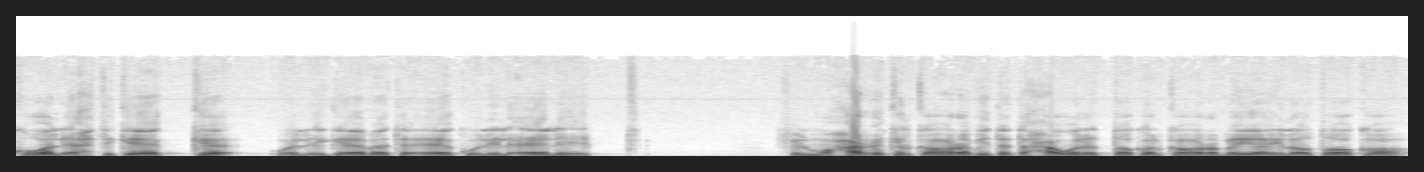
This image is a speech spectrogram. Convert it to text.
قوى الاحتكاك والإجابة تآكل الآلات. في المحرك الكهربي تتحول الطاقة الكهربية إلى طاقة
